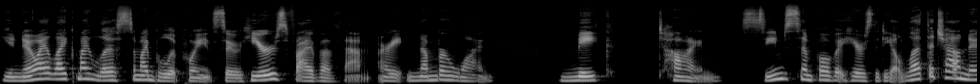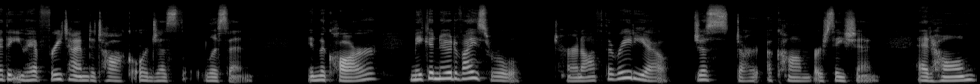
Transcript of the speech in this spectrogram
You know, I like my list and my bullet points, so here's five of them. All right, number one, make time. Seems simple, but here's the deal let the child know that you have free time to talk or just listen. In the car, make a no device rule. Turn off the radio. Just start a conversation. At home,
